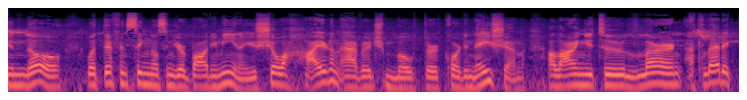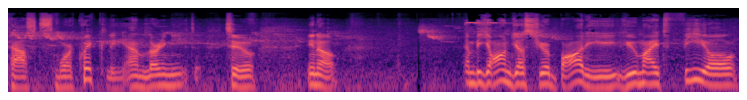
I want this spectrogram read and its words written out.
You know what different signals in your body mean, and you show a higher than average motor coordination, allowing you to learn athletic tasks more quickly and learning to, to you know, and beyond just your body, you might feel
